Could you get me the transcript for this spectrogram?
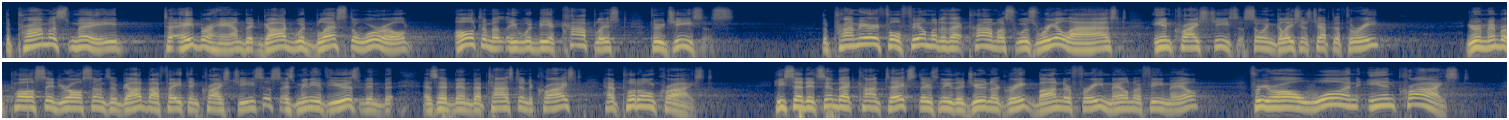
The promise made to Abraham that God would bless the world ultimately would be accomplished through Jesus. The primary fulfillment of that promise was realized in Christ Jesus. So in Galatians chapter 3, you remember Paul said, You're all sons of God by faith in Christ Jesus. As many of you as, been, as have been baptized into Christ have put on Christ. He said, It's in that context there's neither Jew nor Greek, bond nor free, male nor female, for you're all one in Christ.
